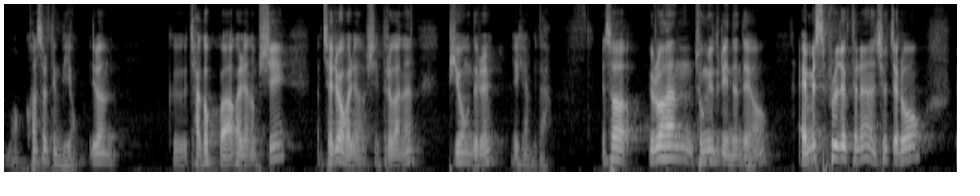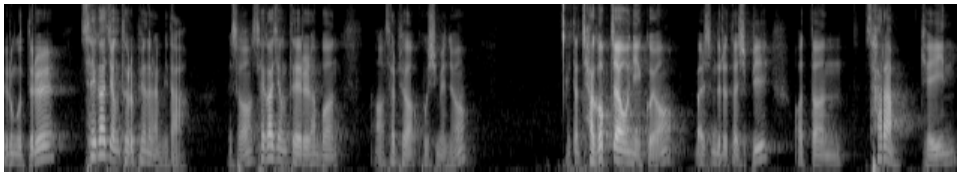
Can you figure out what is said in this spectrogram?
뭐 컨설팅 비용 이런 그 작업과 관련 없이 재료와 관련 없이 들어가는 비용들을 얘기합니다. 그래서 이러한 종류들이 있는데요. MS 프로젝트는 실제로 이런 것들을 세 가지 형태로 표현을 합니다. 그래서 세 가지 형태를 한번 어, 살펴보시면요. 일단 작업 자원이 있고요. 말씀드렸다시피 어떤 사람, 개인을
